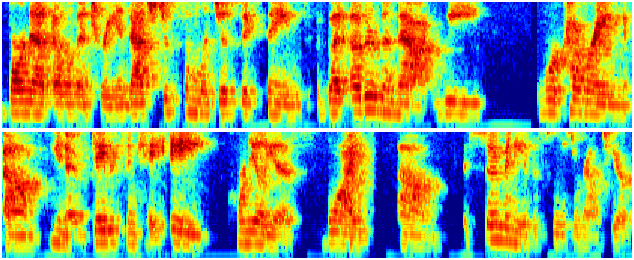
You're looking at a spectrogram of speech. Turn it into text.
Barnette Elementary, and that's just some logistic things. But other than that, we were covering, um, you know, Davidson K eight, Cornelius, Blythe, um, so many of the schools around here.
